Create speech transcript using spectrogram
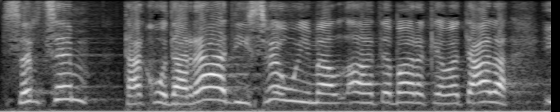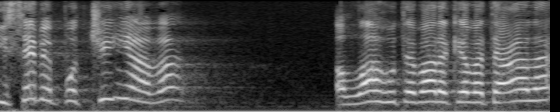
srcem, tako da radi sve u ime Allaha te bareke ve ta'ala i sebe podčinjava Allahu te bareke ve ta'ala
